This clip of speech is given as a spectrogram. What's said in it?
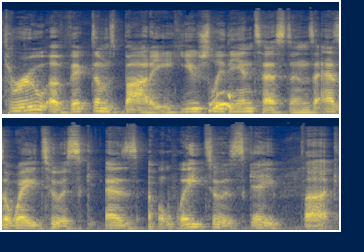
through a victim's body, usually the intestines, as a way to es- as a way to escape. Fuck.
